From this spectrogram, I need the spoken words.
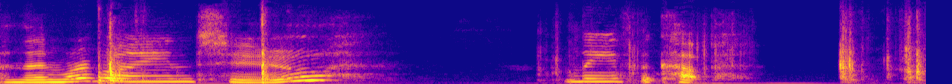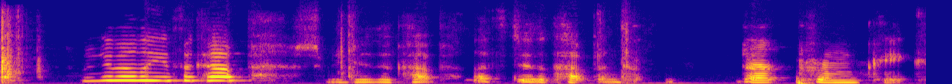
And then we're going to leave the cup. We're going to leave the cup. Should we do the cup? Let's do the cup and dark crumb cake.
